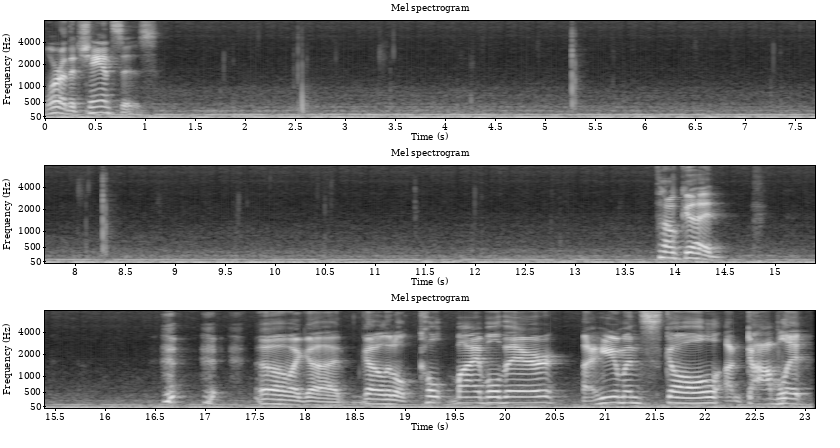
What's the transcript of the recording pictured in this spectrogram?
What are the chances? Oh, good. oh my god. Got a little cult Bible there, a human skull, a goblet,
